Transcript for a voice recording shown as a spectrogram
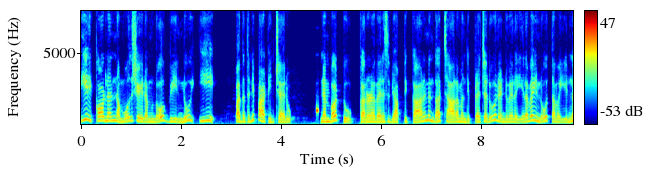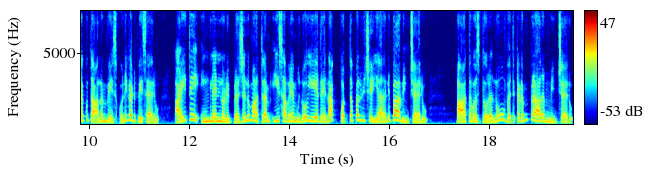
ఈ రికార్డులను నమోదు చేయడంలో వీళ్ళు ఈ పద్ధతిని పాటించారు. నెంబర్ టూ కరోనా వైరస్ వ్యాప్తి కారణంగా చాలామంది ప్రజలు రెండు వేల ఇరవైలో తమ ఇళ్ళకు తాళం వేసుకొని గడిపేశారు. అయితే ఇంగ్లాండ్లోని ప్రజలు మాత్రం ఈ సమయంలో ఏదైనా కొత్త పనులు చేయాలని భావించారు. పాత వస్తువులను వెతకడం ప్రారంభించారు.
